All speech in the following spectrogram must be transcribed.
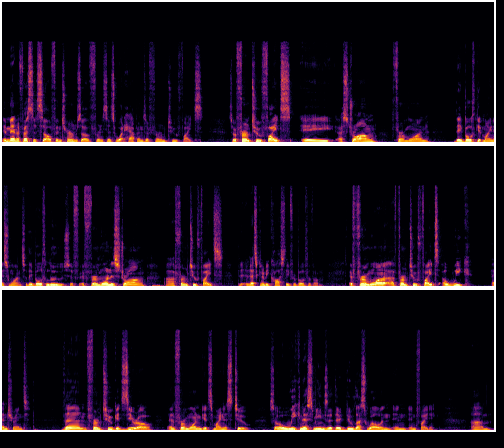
it manifests itself in terms of, for instance, what happens if firm two fights. So if firm two fights a, a strong firm one, they both get minus one. So they both lose. If, if firm one is strong, uh, firm two fights, th- that's going to be costly for both of them. If firm one, uh, firm two fights a weak entrant, then firm two gets zero and firm one gets minus two. So weakness means that they do less well in, in, in fighting. Um,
